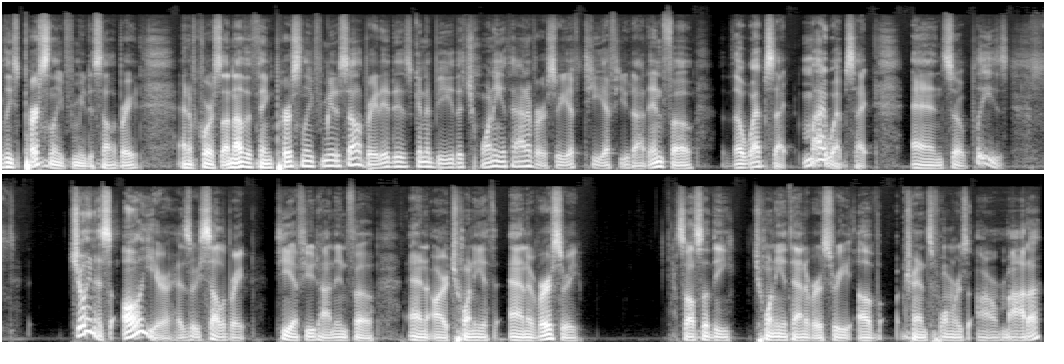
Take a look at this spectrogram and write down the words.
at least personally for me to celebrate. And of course, another thing personally for me to celebrate, it is going to be the 20th anniversary of TFU.info, the website, my website. And so please join us all year as we celebrate TFU.info and our 20th anniversary. It's also the 20th anniversary of Transformers Armada,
